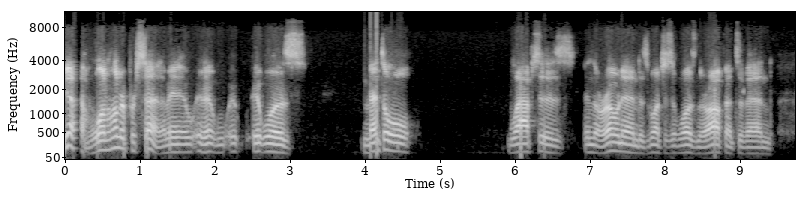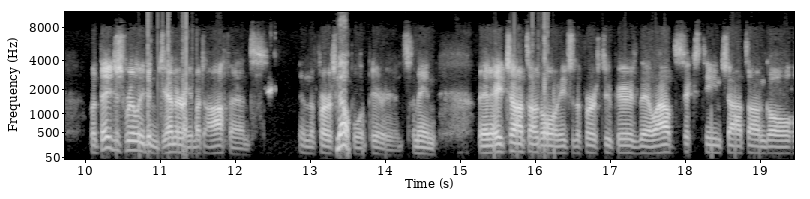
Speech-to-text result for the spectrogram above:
Yeah, one hundred percent. I mean, it, it it it was mental lapses in their own end as much as it was in their offensive end, but they just really didn't generate much offense in the first No. couple of periods. I mean, they had eight shots on goal in each of the first two periods. They allowed sixteen shots on goal.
